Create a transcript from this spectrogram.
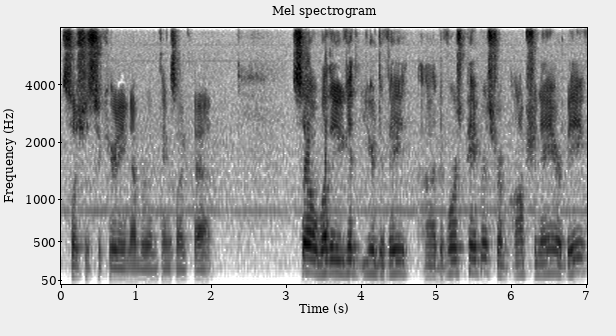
social security number and things like that. So whether you get your uh, divorce papers from option A or B,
